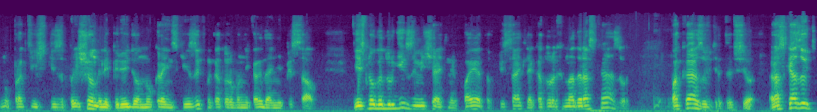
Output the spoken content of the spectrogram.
ну, практически запрещен или переведен на украинский язык, на котором он никогда не писал. Есть много других замечательных поэтов, писателей, о которых надо рассказывать, показывать это все, рассказывать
